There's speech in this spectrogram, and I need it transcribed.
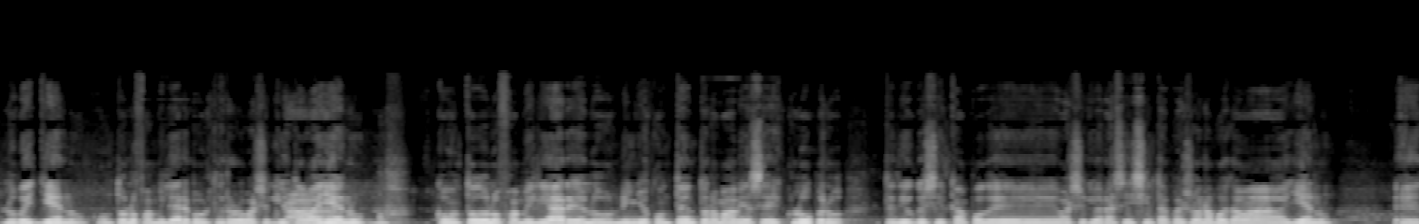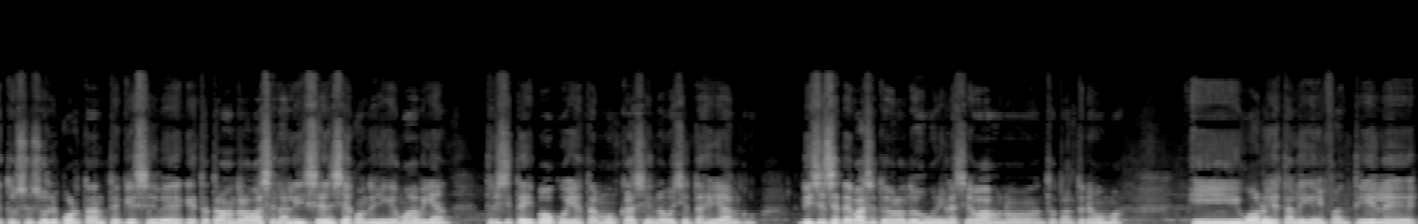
lo ves lleno, con todos los familiares, porque el terrero de Barsequillo estaba lleno, con todos los familiares, los niños contentos, nada más había seis clubes, pero te digo que si el campo de Barsequillo era 600 personas, pues estaba lleno. Eh, entonces eso es lo importante, que se ve que está trabajando la base. La licencia, cuando lleguemos habían 300 y poco, ya estamos casi en 900 y algo. Licencias de base, estoy hablando de juvenil hacia abajo, ¿no? En total tenemos más. Y bueno, y esta liga infantil, eh,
